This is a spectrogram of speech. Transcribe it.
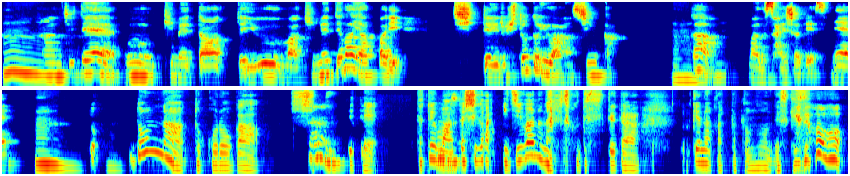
うん。感じで、うん、決めたっていう、まあ、決め手はやっぱり知っている人という安心感うんが、まず最初ですね。うん。どんなところが知ってて、例えば私が意地悪な人って知ってたら受けなかったと思うんですけど、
